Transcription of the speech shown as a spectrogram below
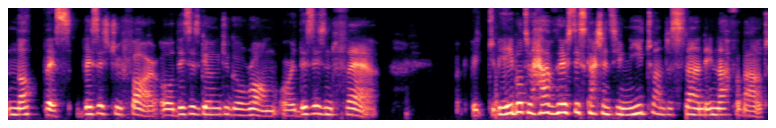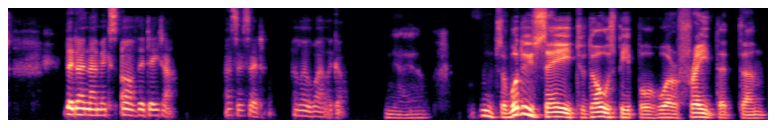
not this this is too far or this is going to go wrong or this isn't fair. But to be able to have those discussions you need to understand enough about the dynamics of the data as i said a little while ago. Yeah yeah. Hmm, so what do you say to those people who are afraid that um,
